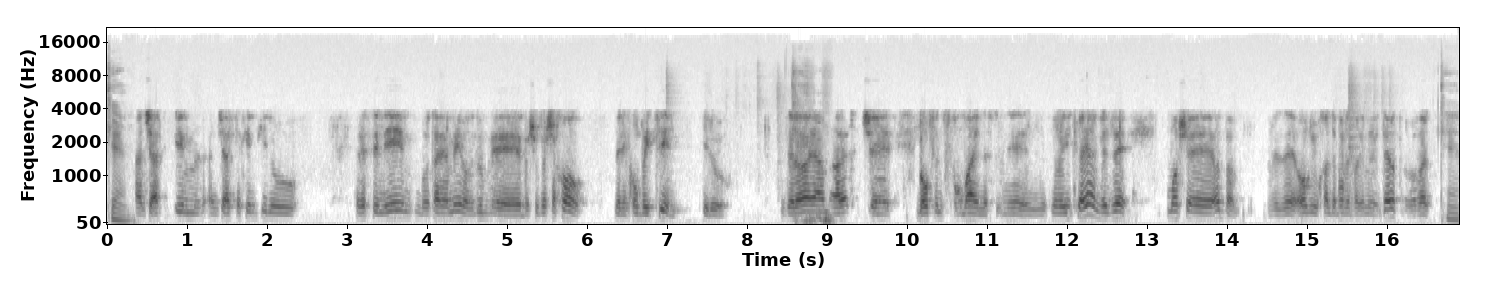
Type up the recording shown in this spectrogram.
כן. אנשי עסקים, אנשי עסקים כאילו רציניים באותם ימים עבדו בשוק השחור, ולמכור ביצים, כאילו. זה לא היה מערכת שבאופן פורמלי נתנו להתקיים, וזה כמו שעוד פעם, וזה אורי יוכל לדבר על דברים יותר טוב, אבל כן.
